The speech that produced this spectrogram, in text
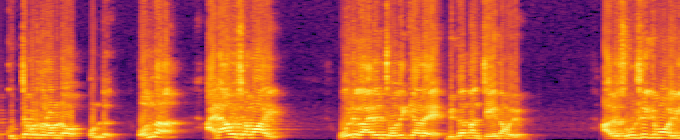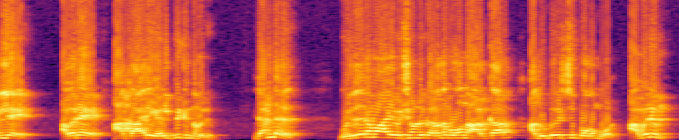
കുറ്റപ്പെടുത്തലുണ്ടോ? ഉണ്ട്. ഒന്ന് അനാവശ്യമായി ഒരു കാര്യം ചോദിക്കാതെ വിതരണം ചെയ്യുന്നവരും അവർ സൂക്ഷിക്കുമോ? ഇല്ലേ? അവരെ ആ കാര്യം ഏൽപ്പിക്കുന്നവരും. രണ്ട് ഗുരുതരമായ വിഷയങ്ങളിൽ കടന്നു പോകുന്ന ആൾക്കാർ അത് ഉപേക്ഷിച്ച് പോകുമ്പോൾ അവരും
